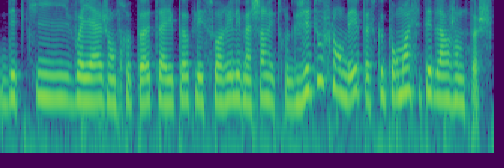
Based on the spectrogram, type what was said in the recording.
des petits voyages entre potes à l'époque, les soirées, les machins, les trucs. J'ai tout flambé parce que pour moi c'était de l'argent de poche.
